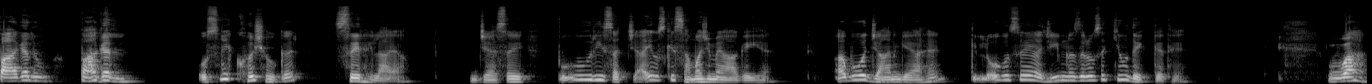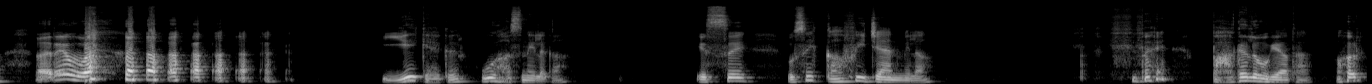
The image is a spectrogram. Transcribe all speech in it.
पागल हूँ पागल। उसने खुश होकर सिर हिलाया। जैसे पूरी सच्चाई उसकी समझ में आ गई है। अब वो जान गया है कि लोग उसे अजीब नज़रों से क्यों देखते थे। वाह, अरे वाह! ये कहकर वो हंसने लगा। इससे उसे काफ़ी चैन मिला। मैं पागल हो गया था और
